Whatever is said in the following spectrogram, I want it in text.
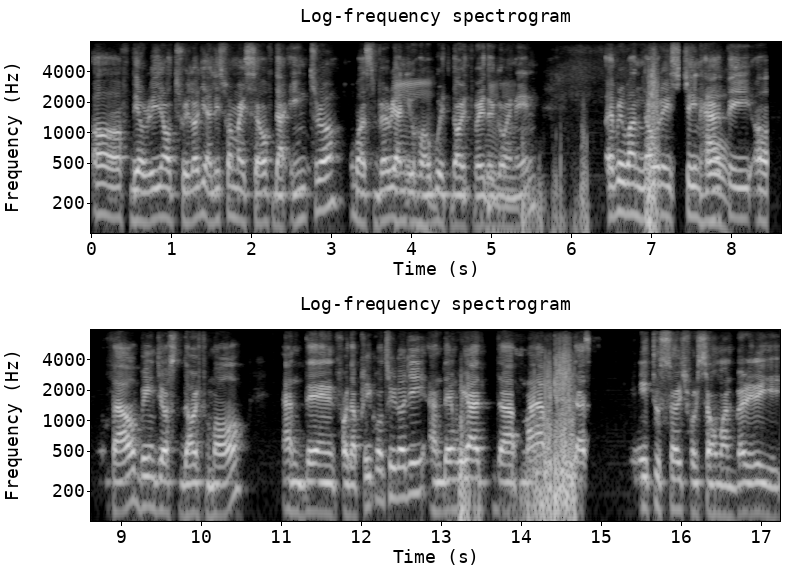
of the original trilogy, at least for myself. The intro was very A New Mm. Hope with Darth Vader Mhm. going in. Everyone noticed Gene Oh. Hati of Thal being just Darth Maul, and then for the prequel trilogy, and then we had the map that you need to search for someone very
